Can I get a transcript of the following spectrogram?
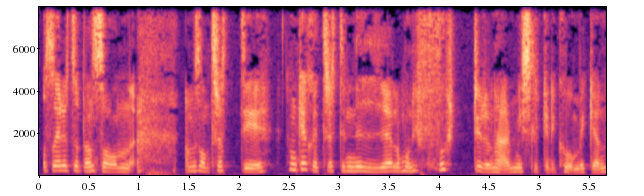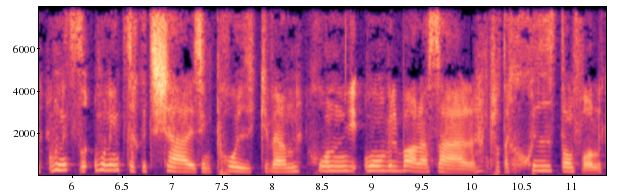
och så är det typ en sån, en sån 30, hon kanske är 39 eller om hon är 40 den här misslyckade komikern. Hon är, hon är inte särskilt kär i sin pojkvän. Hon, hon vill bara så här prata skit om folk.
